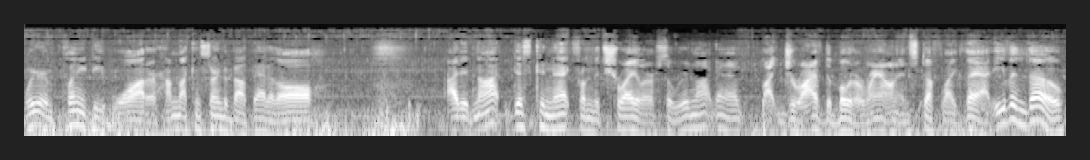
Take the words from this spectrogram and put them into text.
we're in plenty deep water. I'm not concerned about that at all. I did not disconnect from the trailer, so we're not gonna like drive the boat around and stuff like that. Even though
